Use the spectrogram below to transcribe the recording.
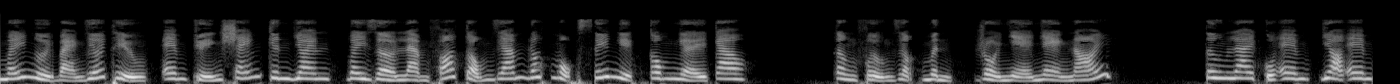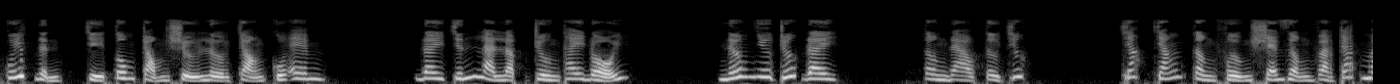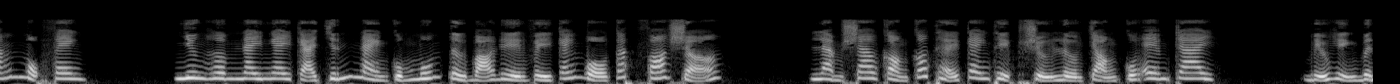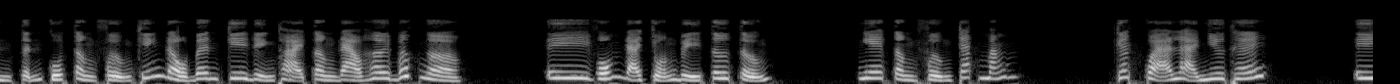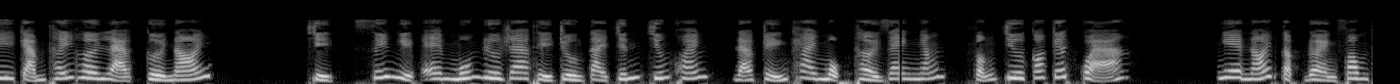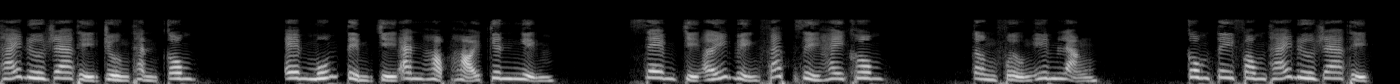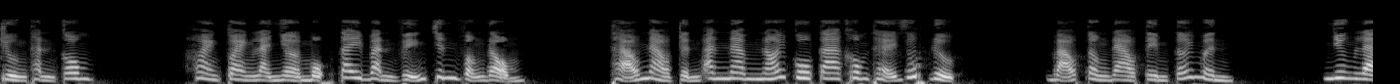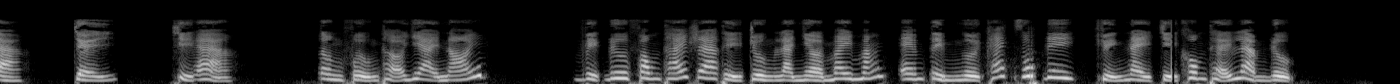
Mấy người bạn giới thiệu, em chuyển sáng kinh doanh, bây giờ làm phó tổng giám đốc một xí nghiệp công nghệ cao. Tần Phượng giật mình, rồi nhẹ nhàng nói. Tương lai của em, do em quyết định, chị tôn trọng sự lựa chọn của em. Đây chính là lập trường thay đổi. Nếu như trước đây, Tần Đào từ chức, chắc chắn Tần Phượng sẽ giận và trách mắng một phen. Nhưng hôm nay ngay cả chính nàng cũng muốn từ bỏ địa vị cán bộ cấp phó sở. Làm sao còn có thể can thiệp sự lựa chọn của em trai? Biểu hiện bình tĩnh của Tần Phượng khiến đầu bên kia điện thoại Tần Đào hơi bất ngờ. Y vốn đã chuẩn bị tư tưởng. Nghe Tần Phượng trách mắng. Kết quả lại như thế. Y cảm thấy hơi lạ, cười nói. Chị, xí nghiệp em muốn đưa ra thị trường tài chính chứng khoán, đã triển khai một thời gian ngắn, vẫn chưa có kết quả. Nghe nói tập đoàn Phong Thái đưa ra thị trường thành công. Em muốn tìm chị anh học hỏi kinh nghiệm. Xem chị ấy biện pháp gì hay không. Tần Phượng im lặng. Công ty Phong Thái đưa ra thị trường thành công. Hoàn toàn là nhờ một tay Bành Viễn Chinh vận động. Thảo nào Trịnh Anh Nam nói cô ta không thể giúp được. Bảo Tần Đào tìm tới mình. Nhưng là... Chị! Chị à! Tần Phượng thở dài nói. Việc đưa phong thái ra thị trường là nhờ may mắn, em tìm người khác giúp đi, chuyện này chị không thể làm được.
